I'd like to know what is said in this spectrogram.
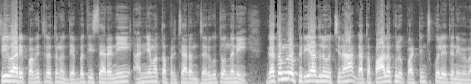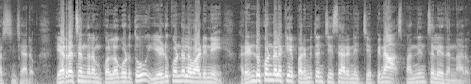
శ్రీవారి పవిత్రతను దెబ్బతీశారని అన్యమత ప్రచారం జరుగుతోందని గతంలో ఫిర్యాదులు వచ్చినా గత పాలకులు పట్టించుకోలేదని విమర్శించారు. ఎర్రచందనం కొల్లగొడుతూ ఏడుకొండల వాడిని రెండు కొండలకే పరిమితం చేశారని చెప్పినా స్పందించలేదన్నారు.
